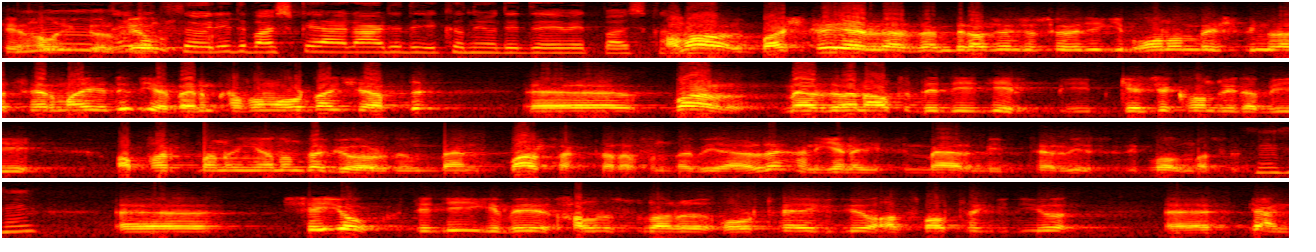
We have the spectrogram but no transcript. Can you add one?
şey halı Hmm, gidiyor biliyor evet musun? söyledi. Başka yerlerde de yıkanıyor dedi. Evet başkan. Ama başka yerlerden biraz önce söylediği gibi 10-15 bin lira sermaye dedi ya benim kafama oradan şey yaptı. Ee, var merdiven altı dediği değil. Bir gece konduyla bir apartmanın yanında gördüm ben Barsak tarafında bir yerde. Hani yine isim vermeyeyim terbiyesizlik olmasın. Ee, şey yok dediği gibi halı suları ortaya gidiyor asfalta gidiyor. Ee, yani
